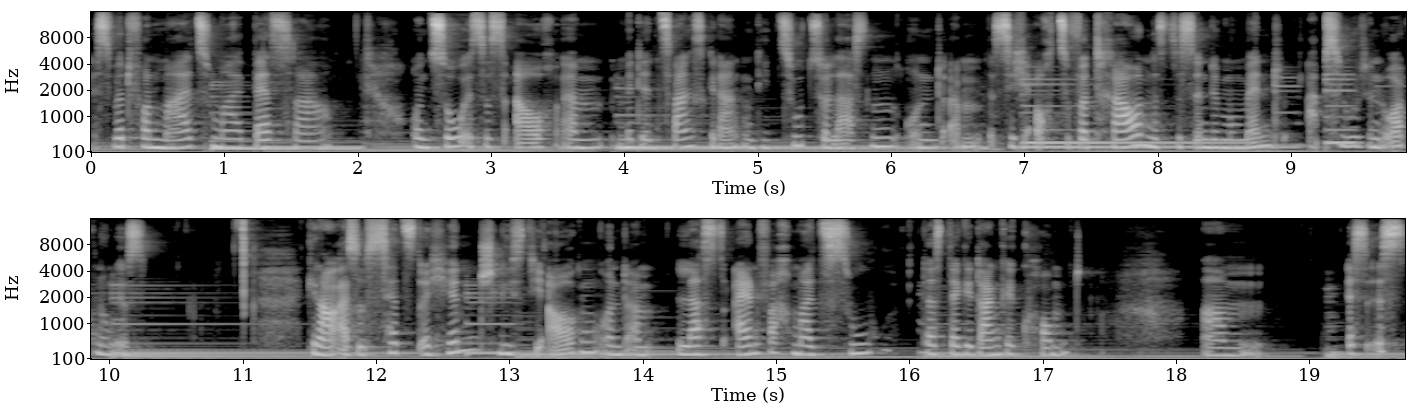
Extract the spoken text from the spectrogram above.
es wird von Mal zu Mal besser. Und so ist es auch ähm, mit den Zwangsgedanken, die zuzulassen und ähm, sich auch zu vertrauen, dass das in dem Moment absolut in Ordnung ist. Genau, also setzt euch hin, schließt die Augen und ähm, lasst einfach mal zu, dass der Gedanke kommt. Ähm, es ist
